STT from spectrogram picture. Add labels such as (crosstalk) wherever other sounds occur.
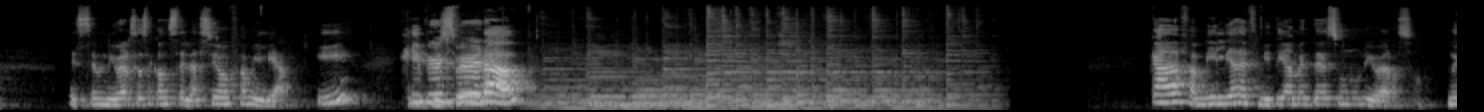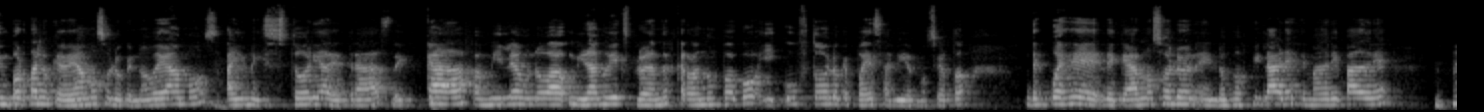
ese universo, esa constelación familiar. Y keep, your spirit up. Cada familia definitivamente es un universo. No importa lo que veamos o lo que no veamos, hay una historia detrás de cada familia. Uno va mirando y explorando, escarbando un poco y uff, todo lo que puede salir, ¿no es cierto? Después de, quedarnos solo en, los dos pilares de madre y padre,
